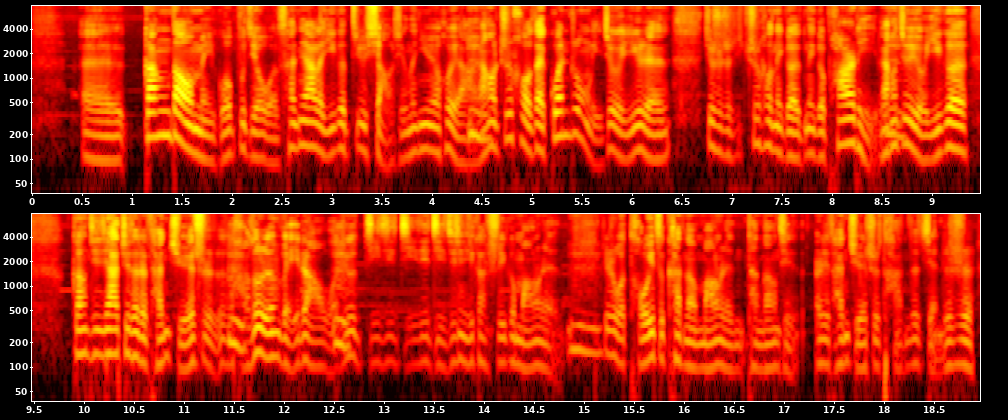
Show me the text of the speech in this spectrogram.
呃，刚到美国不久，我参加了一个就小型的音乐会啊，然后之后在观众里就有一个人，就是之后那个那个 party，然后就有一个钢琴家就在那弹爵士，好多人围着，我就挤挤挤挤挤进去一看，是一个盲人，嗯，这是我头一次看到盲人弹钢琴，而且弹爵士弹的简直是，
